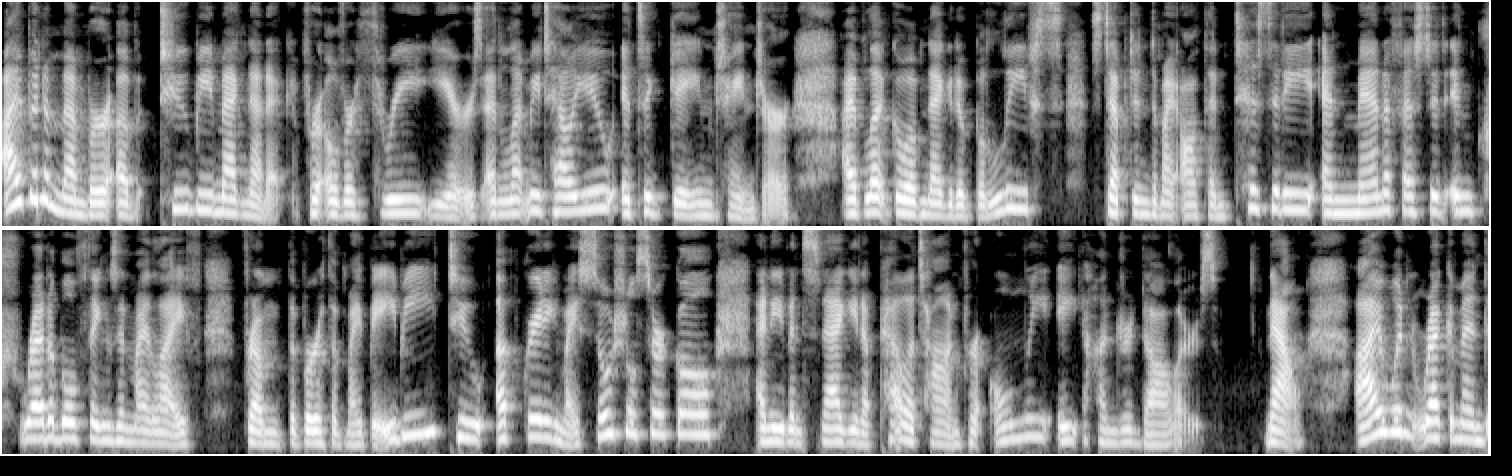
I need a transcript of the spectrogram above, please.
I've been a member of To Be Magnetic for over three years, and let me tell you, it's a game changer. I've let go of negative beliefs, stepped into my authenticity, and manifested incredible things in my life from the birth of my baby to upgrading my social circle and even snagging a Peloton for only $800. Now, I wouldn't recommend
